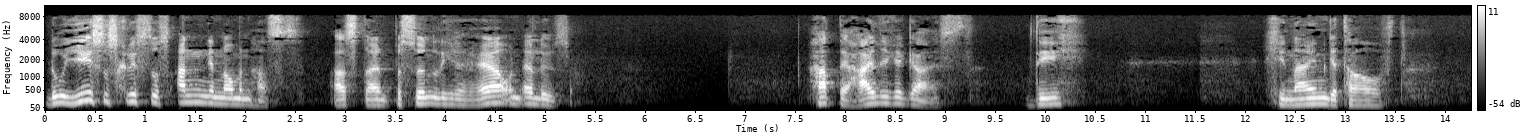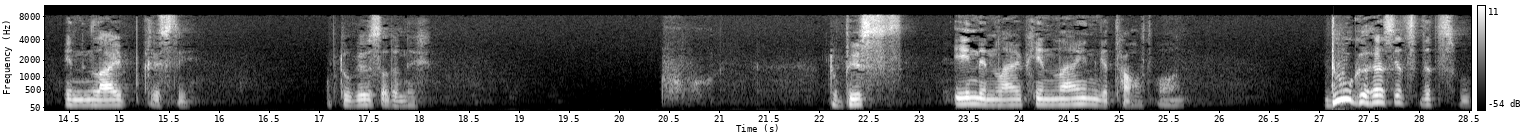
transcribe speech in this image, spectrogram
du Jesus Christus angenommen hast als dein persönlicher Herr und Erlöser, hat der Heilige Geist dich hineingetauft in den Leib Christi, ob du willst oder nicht. Du bist in den Leib hineingetaucht worden. Du gehörst jetzt dazu.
